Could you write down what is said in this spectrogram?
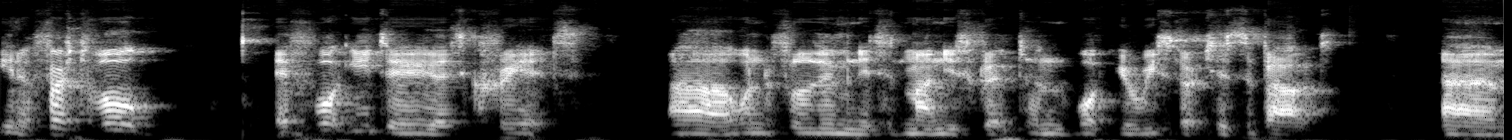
you know, first of all, if what you do is create a wonderful illuminated manuscript and what your research is about, um,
